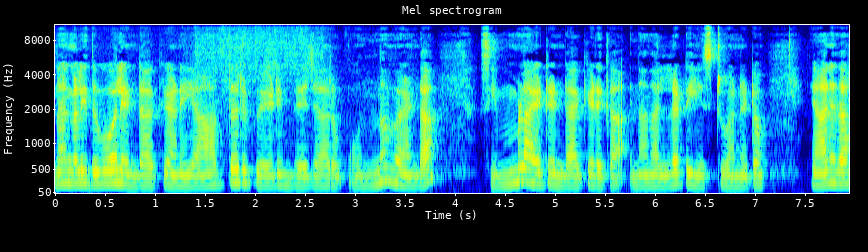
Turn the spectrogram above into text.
ഞങ്ങൾ ഇതുപോലെ ഉണ്ടാക്കുകയാണ് യാതൊരു പേടിയും ബേജാറും ഒന്നും വേണ്ട. സിമ്പിളായിട്ട് ഉണ്ടാക്കിയെടുക്കുക. എന്നാൽ നല്ല ടേസ്റ്റുമാണ് കേട്ടോ ഞാനിതാ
